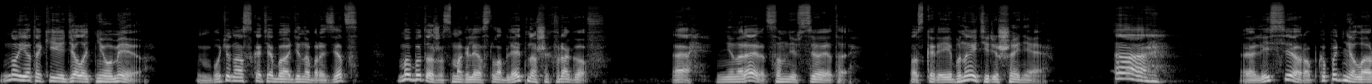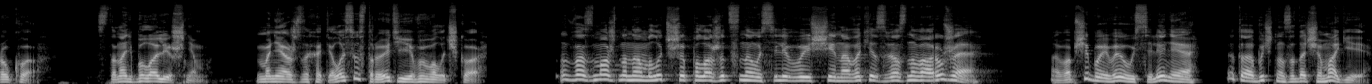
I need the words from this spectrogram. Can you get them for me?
но я такие делать не умею. Будь у нас хотя бы один образец, мы бы тоже смогли ослаблять наших врагов. Ах, не нравится мне все это. Поскорее бы найти решение. Ах! Алисия робко подняла руку. Стонать было лишним. Мне аж захотелось устроить ей выволочку. «Возможно, нам лучше положиться на усиливающие навыки звездного оружия?» Вообще, боевые усиления — это обычно задача магии.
